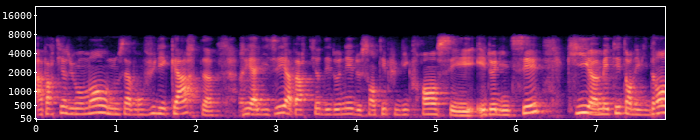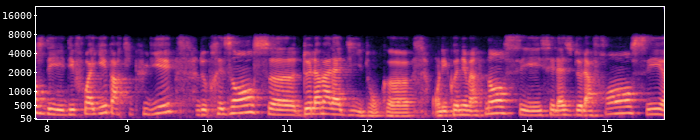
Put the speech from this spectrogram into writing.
à partir du moment où nous avons vu les cartes réalisées à partir des données de Santé publique France et, et de l'INSEE qui euh, mettaient en évidence des, des, foyers particuliers de présence euh, de la maladie. Donc, euh, on les connaît maintenant, c'est l'Est de la France et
